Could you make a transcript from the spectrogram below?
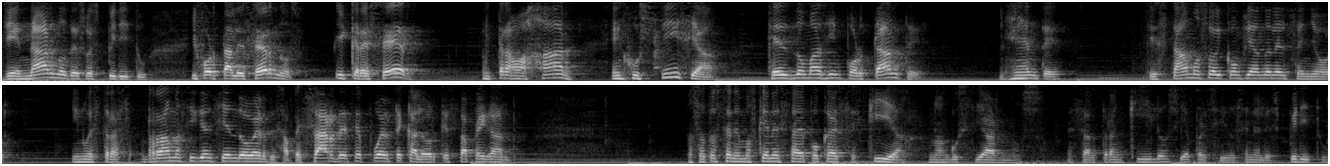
llenarnos de su espíritu y fortalecernos y crecer y trabajar en justicia, que es lo más importante. Gente, si estamos hoy confiando en el Señor, y nuestras ramas siguen siendo verdes a pesar de ese fuerte calor que está pegando. Nosotros tenemos que en esta época de sequía no angustiarnos, estar tranquilos y apercibidos en el Espíritu.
